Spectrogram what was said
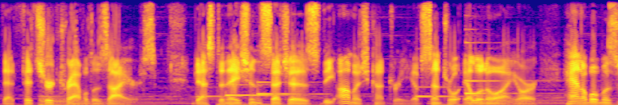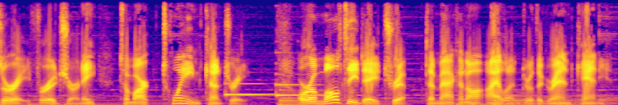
that fits your travel desires. Destinations such as the Amish country of central Illinois or Hannibal, Missouri for a journey to Mark Twain country, or a multi day trip to Mackinac Island or the Grand Canyon.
